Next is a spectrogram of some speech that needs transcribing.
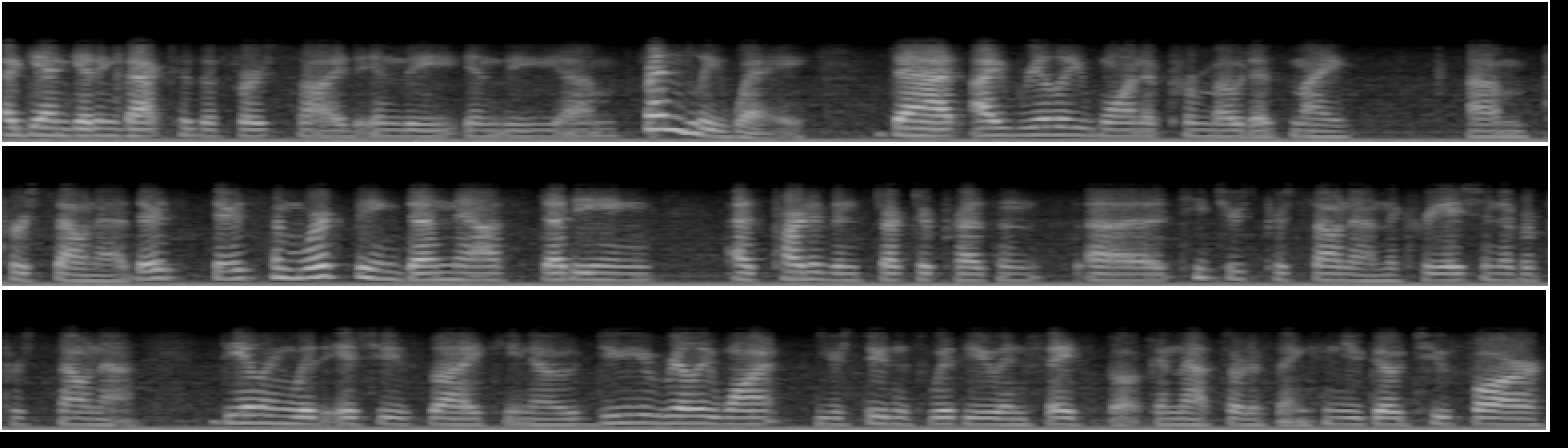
Again, getting back to the first side in the in the um, friendly way that I really want to promote as my um, persona. There's there's some work being done now studying as part of instructor presence uh, teacher's persona and the creation of a persona dealing with issues like, you know, do you really want your students with you in Facebook and that sort of thing? Can you go too far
